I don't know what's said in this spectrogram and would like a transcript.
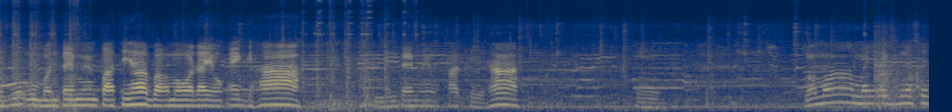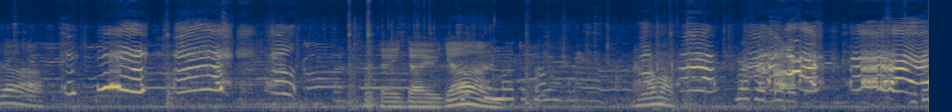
Opo, oh, bantay mo yung pati ha. Baka mawala yung egg ha. Bantay mo yung pati ha. Hmm. Mama, may egg na sila. Bantay tayo dyan. Ay, mama. Bakit? Bakit? Ito.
